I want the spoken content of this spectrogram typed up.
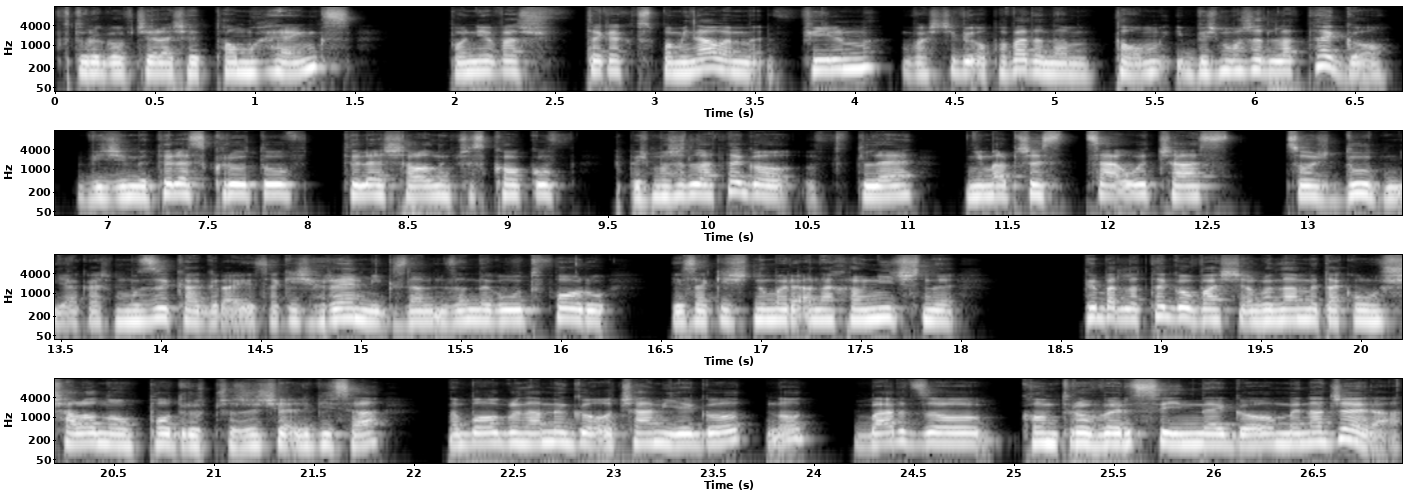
w którego wciela się Tom Hanks, ponieważ, tak jak wspominałem, film właściwie opowiada nam Tom i być może dlatego widzimy tyle skrótów, tyle szalonych przeskoków, być może dlatego w tle niemal przez cały czas coś dudni, jakaś muzyka gra, jest jakiś remix danego utworu, jest jakiś numer anachroniczny. Chyba dlatego właśnie oglądamy taką szaloną podróż przez życie Elvisa, no bo oglądamy go oczami jego, no, bardzo kontrowersyjnego menadżera.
